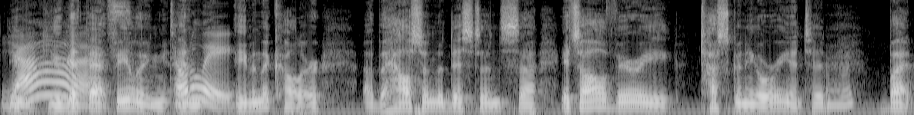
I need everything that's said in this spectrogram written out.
You- You, get that feeling. and totally. even the color, uh, the house in the distance, uh, it's all very Tuscany oriented, Mm-hmm. but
